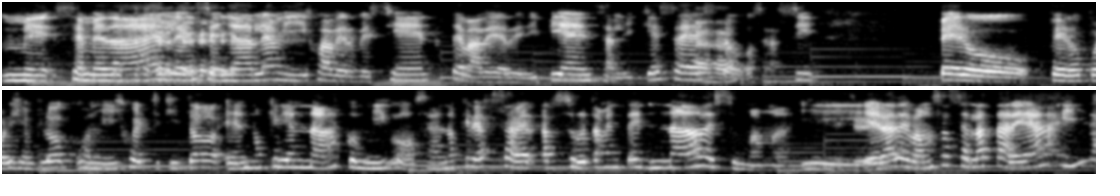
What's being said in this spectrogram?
me, se me da el enseñarle a mi hijo, a ver, ve, siéntate, va a ver, y piénsale, ¿y qué es esto? O sea, sí. Pero, pero, por ejemplo, con mi hijo el chiquito, él no quería nada conmigo, o sea, no quería saber absolutamente nada de su mamá. Y era de vamos a hacer la tarea y ¡no!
